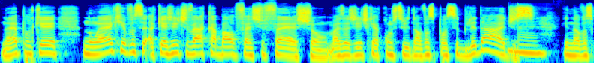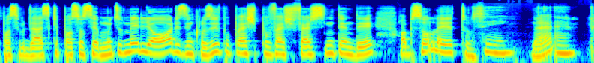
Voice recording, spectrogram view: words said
né? Porque não é que você, que a gente vai acabar o fast fashion, mas a gente quer construir novas possibilidades. É. E novas possibilidades que possam ser muito melhores, inclusive pro fast, pro fast fashion se entender obsoleto. Sim. Né? É.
